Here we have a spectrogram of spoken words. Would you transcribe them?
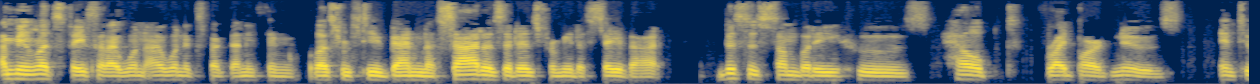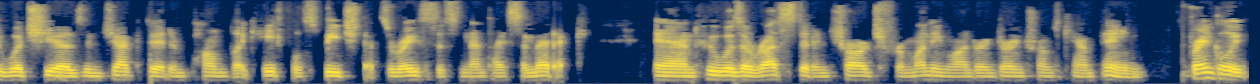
I mean, let's face it, I wouldn't, I wouldn't expect anything less from Steve Bannon, as sad as it is for me to say that. This is somebody who's helped Breitbart News, into which he has injected and pumped like hateful speech that's racist and anti-Semitic, and who was arrested and charged for money laundering during Trump's campaign. Frankly,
